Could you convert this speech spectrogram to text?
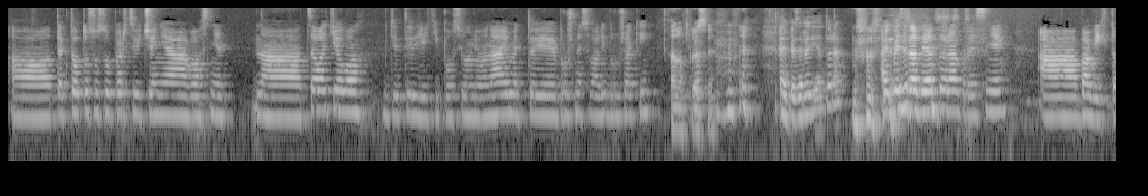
A, tak toto sú super cvičenia vlastne na celé telo, kde tie deti posilňujú. Najmä to je brušné svaly, brušaky. Áno, presne. Aj bez radiátora? Aj bez radiátora, presne. A baví ich to.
